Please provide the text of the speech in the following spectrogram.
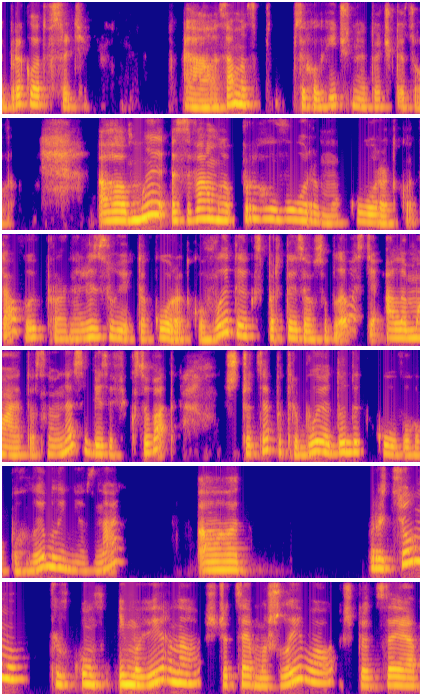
наприклад, в суді саме з психологічної точки зору. Ми з вами проговоримо коротко, та, ви проаналізуєте коротко види експертизи особливості, але маєте основне собі зафіксувати, що це потребує додаткового поглиблення знань. При цьому цілком імовірно, що це можливо, що це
